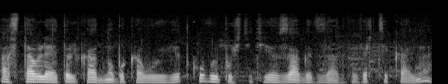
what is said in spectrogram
оставляя только одну боковую ветку, выпустить ее за год, за два вертикально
